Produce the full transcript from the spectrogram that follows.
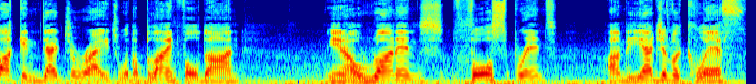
fucking dead to rights with a blindfold on you know, running full sprint on the edge of a cliff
